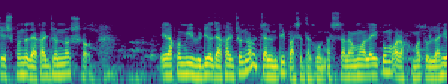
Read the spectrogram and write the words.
শেষ পর্যন্ত দেখার জন্য এরকমই ভিডিও দেখার জন্য চ্যানেলটির পাশে থাকুন। আসসালামু আলাইকুম আ রহমতুল্লাহি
